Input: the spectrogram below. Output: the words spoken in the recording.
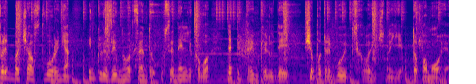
передбачав створення інклюзивного центру у Синельниково для підтримки людей, що потребують психологічної допомоги.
